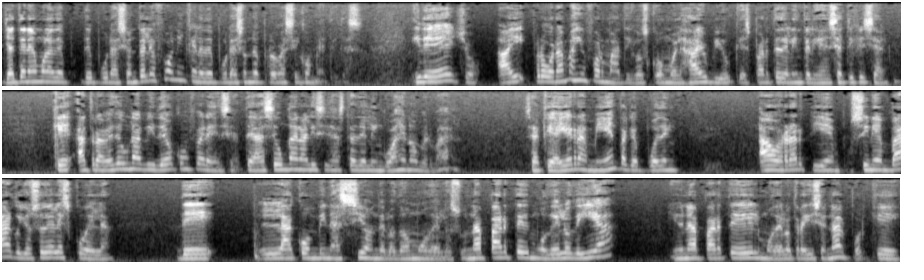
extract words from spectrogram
ya tenemos la de- depuración telefónica y la depuración de pruebas psicométricas. Y de hecho, hay programas informáticos como el HireView, que es parte de la inteligencia artificial, que a través de una videoconferencia te hace un análisis hasta del lenguaje no verbal. O sea que hay herramientas que pueden ahorrar tiempo. Sin embargo, yo soy de la escuela de la combinación de los dos modelos. Una parte del modelo de y una parte del modelo tradicional, porque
